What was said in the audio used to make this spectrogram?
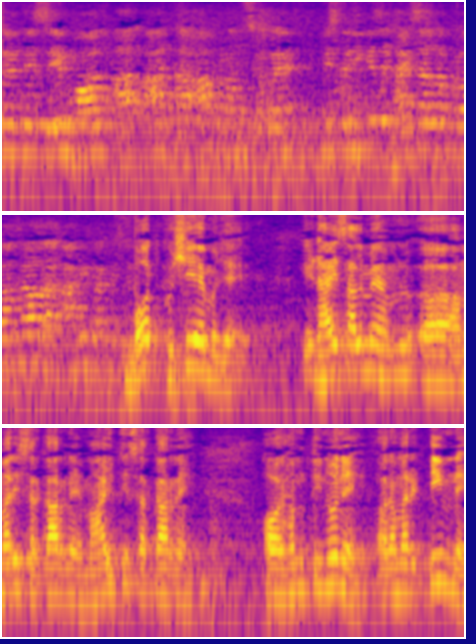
रहे थे सेम हॉल आज आप अनाउंस कर रहे हैं। किस तरीके से ढाई साल का प्रवास रहा और आगे का बहुत खुशी है मुझे कि ढाई साल में हम अ, हमारी सरकार ने महायुति सरकार ने और हम तीनों ने और हमारी टीम ने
